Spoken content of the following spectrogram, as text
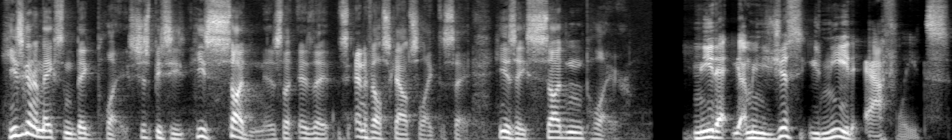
he's going to make some big plays just because he, he's sudden, as, as the NFL scouts like to say. He is a sudden player. You need, I mean, you just you need athletes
